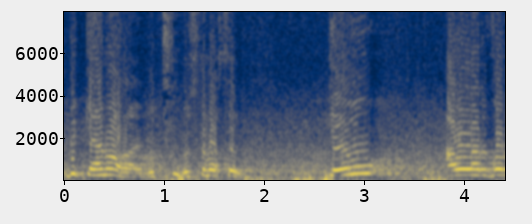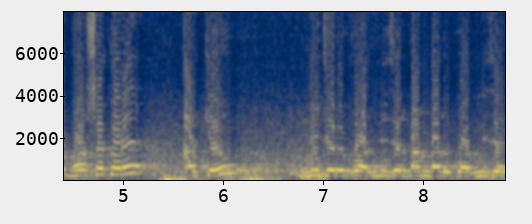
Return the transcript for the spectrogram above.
এটি কেন হয়? বুঝ- বুঝতে পারছেন? কেউ আল্লাহর উপর ভরসা করে আর কেউ নিজের উপর, নিজের বান্দার উপর, নিজের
